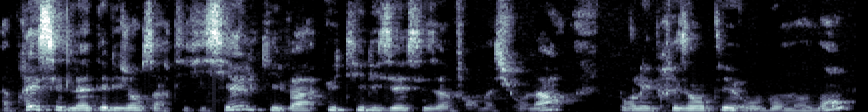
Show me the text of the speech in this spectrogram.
Après, c'est de l'intelligence artificielle qui va utiliser ces informations-là pour les présenter au bon moment.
